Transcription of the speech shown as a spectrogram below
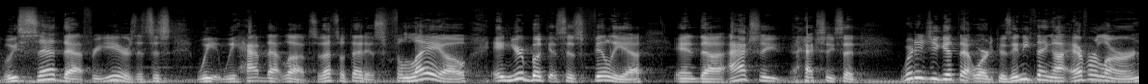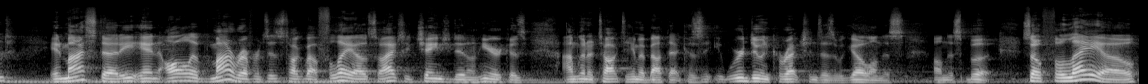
We said that for years. It's just, we, we have that love. So that's what that is. Phileo, in your book it says philia, and uh, I actually, actually said, where did you get that word? Because anything I ever learned in my study and all of my references talk about phileo, so I actually changed it on here because I'm going to talk to him about that because we're doing corrections as we go on this, on this book. So phileo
